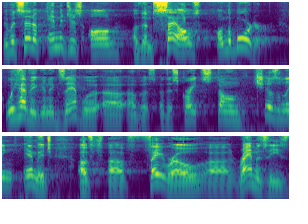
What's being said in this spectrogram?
they would set up images on, of themselves on the border. We have an example uh, of, a, of, this great stone chiseling image of, of Pharaoh uh, Ramesses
